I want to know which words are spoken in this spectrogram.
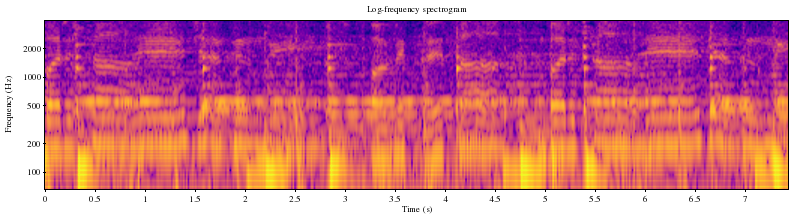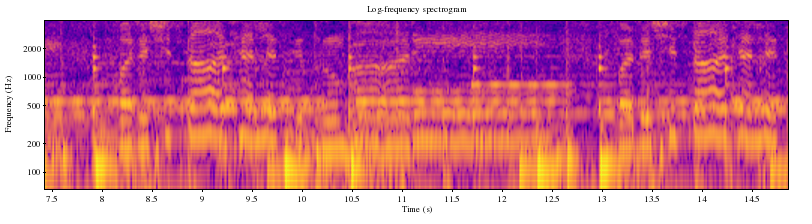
बरसाए जग में पवित्रता बरसाए जग में फरिश्ता झलक तुम्हारी फरिश्ता झलक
